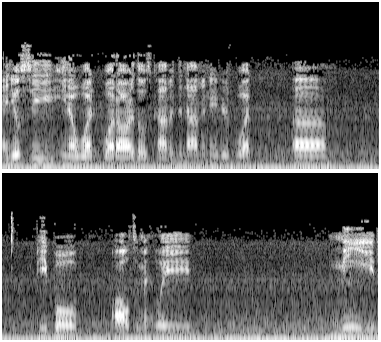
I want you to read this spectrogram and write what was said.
And you'll see you know what what are those common denominators what um, people ultimately need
